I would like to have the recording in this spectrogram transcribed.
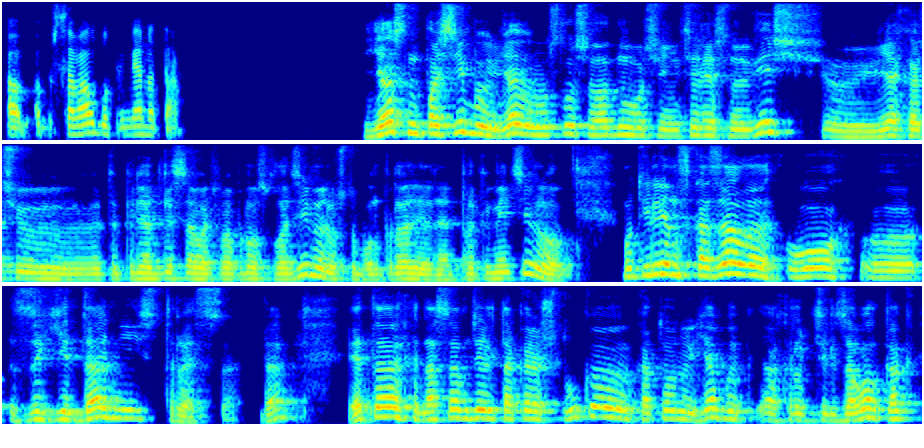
обрисовал бы примерно так. Ясно, спасибо. Я услышал одну очень интересную вещь. Я хочу это переадресовать вопрос Владимиру, чтобы он параллельно это прокомментировал. Вот Елена сказала о, о заедании стресса. Да? Это на самом деле такая штука, которую я бы охарактеризовал как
